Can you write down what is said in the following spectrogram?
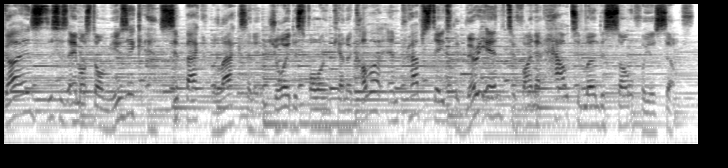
Guys, this is Amosdoll Music and sit back, relax and enjoy this following piano cover and perhaps stay to the very end to find out how to learn this song for yourself.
